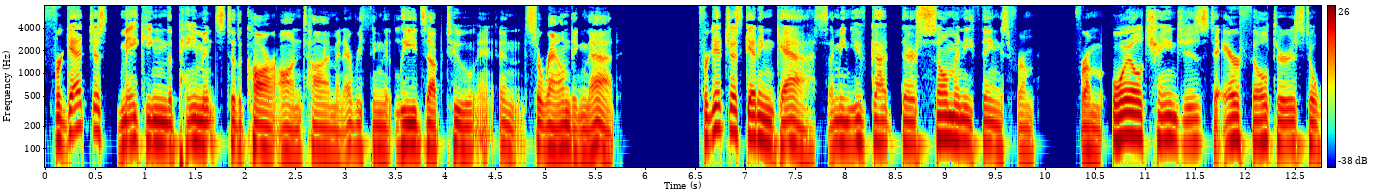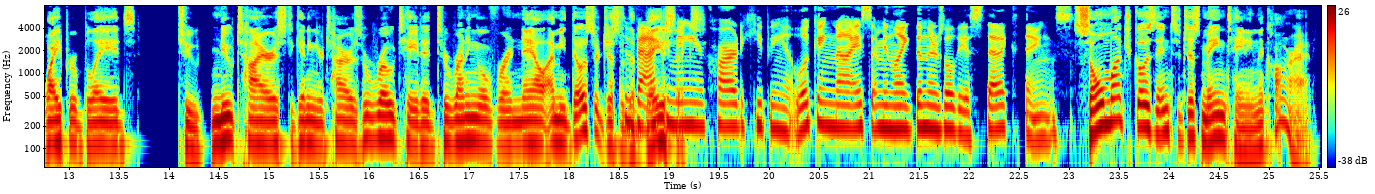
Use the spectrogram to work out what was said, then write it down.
Forget just making the payments to the car on time and everything that leads up to and surrounding that. Forget just getting gas. I mean, you've got, there's so many things from, from oil changes to air filters to wiper blades to new tires to getting your tires rotated to running over a nail. I mean, those are just to the vacuuming basics. your car to keeping it looking nice. I mean, like then there's all the aesthetic things. So much goes into just maintaining the car, Addie.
